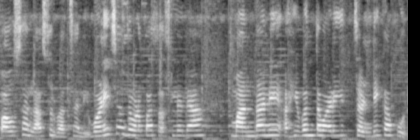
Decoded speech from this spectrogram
पावसाला सुरुवात झाली. वणीच्या जवळपास असलेल्या मांदाने अहिवंतवाडी चंडिकापूर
